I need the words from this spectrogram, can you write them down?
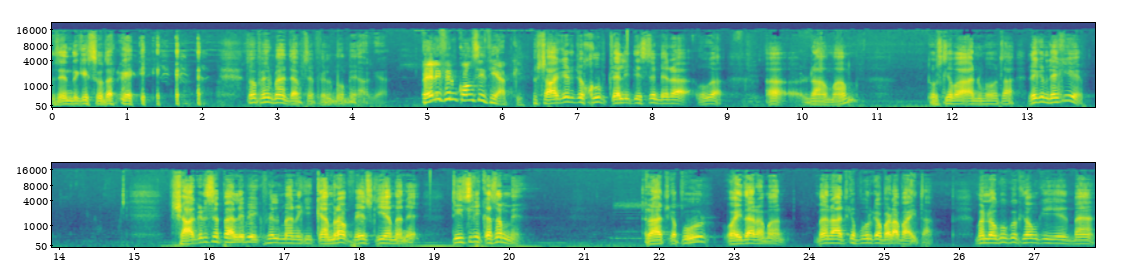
ज़िंदगी सुधर गई। तो फिर मैं जब से फ़िल्मों में आ गया पहली फ़िल्म कौन सी थी आपकी? शागिर जो खूब चली जिससे मेरा हुआ रामाम तो उसके बाद अनुभव था। लेकिन देखिए शागिर से पहले भी एक फ़िल्म मैंने की कैमरा फेस किया मैंने तीसरी कसम में राज कपूर वहीदा रहमान। मैं राज कपूर का बड़ा भाई था। मैं लोगों को कहूँ कि ये मैं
